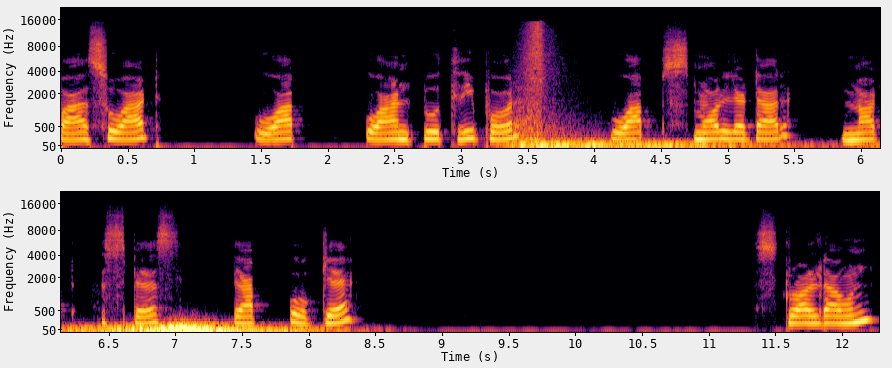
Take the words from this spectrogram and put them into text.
WAP1234 WAP small letter, not space, tap OK. scroll down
